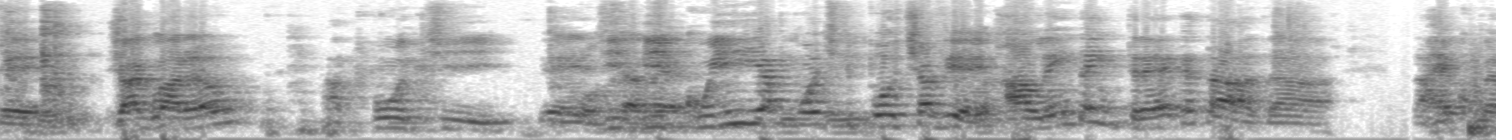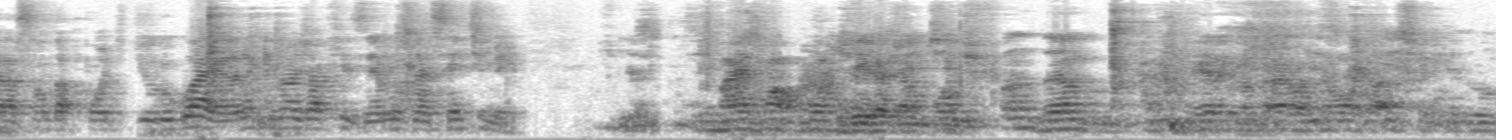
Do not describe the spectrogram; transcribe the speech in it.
É, Jaguarão, a ponte é, de Bicuí e a ponte de Porto Xavier, além da entrega da, da, da, recuperação da ponte de Uruguaiana, que nós já fizemos recentemente. E mais uma ponte, Diga, a ponte Fandango, primeira que eu trago até uma ficha aqui do.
